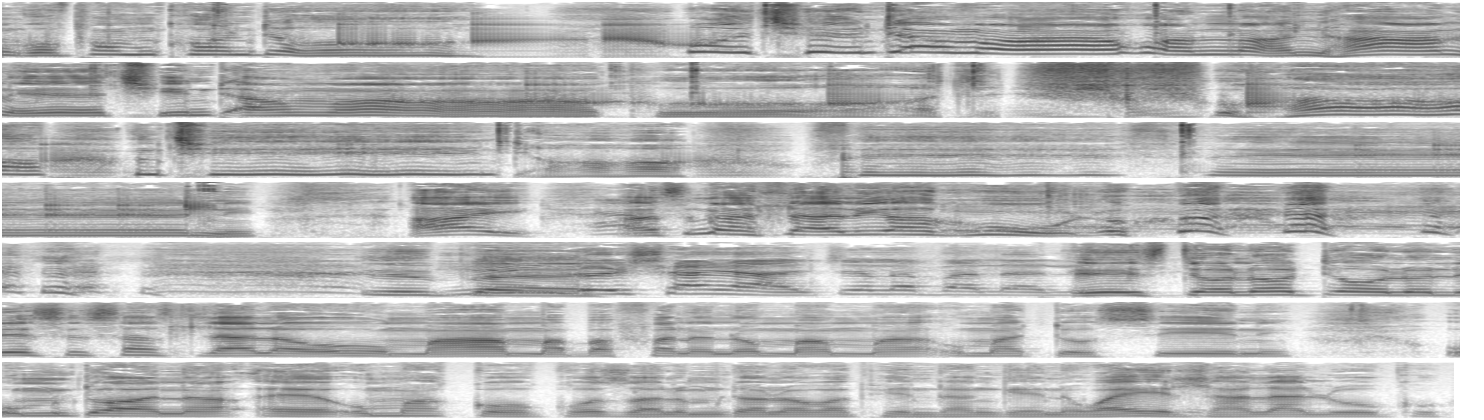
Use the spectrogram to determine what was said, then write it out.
ngophomkhonto utshinta amakho nqanhange tshinta amakhotsi uhamtshinta fefeni hayi ah. asingahlali kakhulu. yinto Impela. eshayayo tshela balali Isitolotolo lesi sasidlala omama abafana nomama uMadosini umntwana eh, umagogo ozala umntwana kwaphinda ngene wayedlala lokhu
